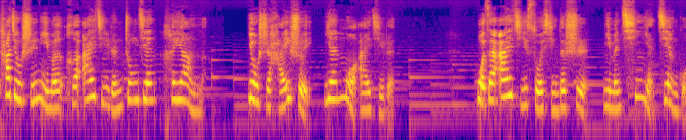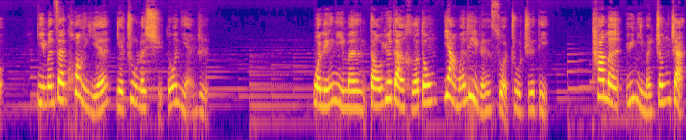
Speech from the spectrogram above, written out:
他就使你们和埃及人中间黑暗了，又使海水淹没埃及人。我在埃及所行的事，你们亲眼见过；你们在旷野也住了许多年日。我领你们到约旦河东亚摩利人所住之地，他们与你们征战。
